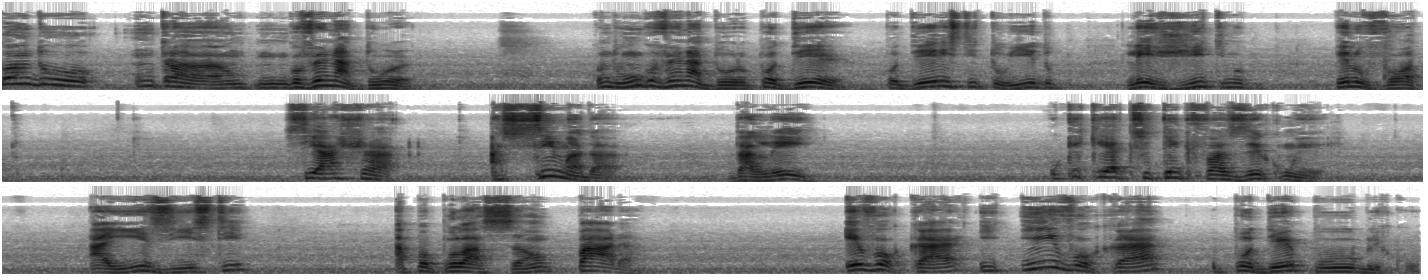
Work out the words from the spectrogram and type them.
Quando um, um, um governador, quando um governador, o poder, poder instituído, legítimo pelo voto, se acha acima da, da lei, o que, que é que se tem que fazer com ele? Aí existe a população para evocar e invocar o poder público.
